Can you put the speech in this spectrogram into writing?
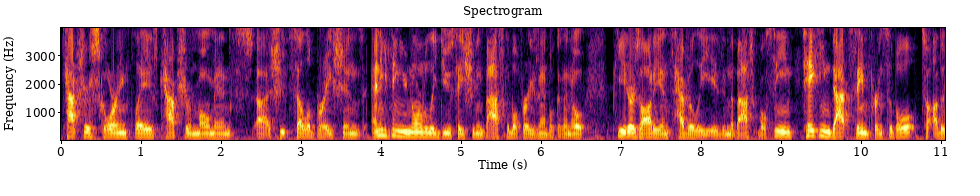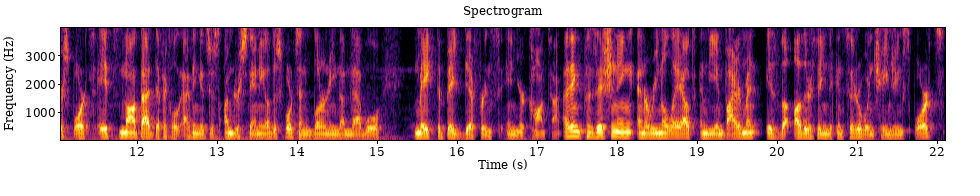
capture scoring plays, capture moments, uh, shoot celebrations, anything you normally do, say shooting basketball, for example, because I know Peter's audience heavily is in the basketball scene. Taking that same principle to other sports, it's not that difficult. I think it's just understanding other sports and learning them that will make the big difference in your content. I think positioning and arena layouts and the environment is the other thing to consider when changing sports.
